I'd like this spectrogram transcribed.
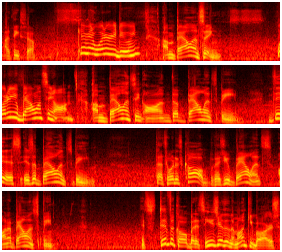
I think so. Kevin, what are you doing? I'm balancing. What are you balancing on? I'm balancing on the balance beam. This is a balance beam. That's what it's called because you balance on a balance beam. It's difficult, but it's easier than the monkey bars.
